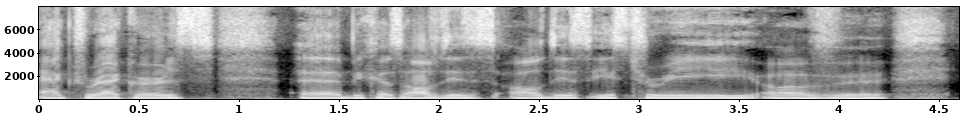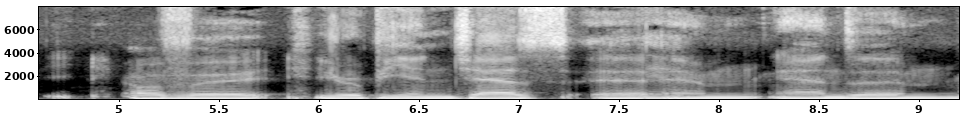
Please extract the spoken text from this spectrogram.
act records uh, because all this all this history of uh, of uh, European jazz uh, Yeah. um, and um,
